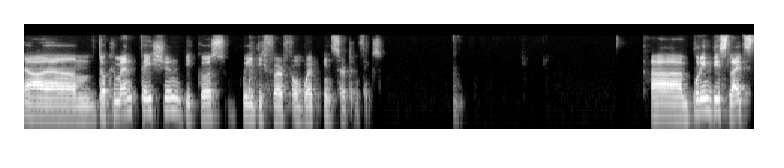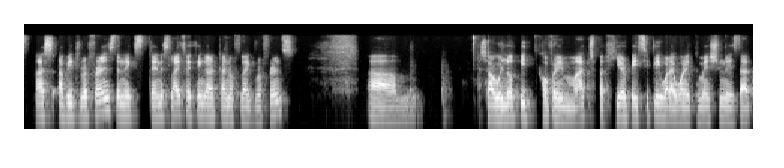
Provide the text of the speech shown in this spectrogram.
um, documentation because we differ from web in certain things. Um, putting these slides as a bit reference the next 10 slides i think are kind of like reference um, so I will not be covering much, but here basically what I wanted to mention is that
